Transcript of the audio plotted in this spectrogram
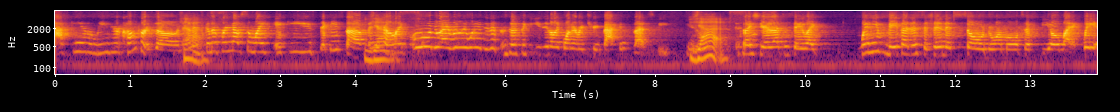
asking you to leave your comfort zone, and it's gonna bring up some like icky, sticky stuff, and you're kind of like, Yes. oh, do I really want to do this? And so it's like easy to like want to retreat back into that space. you know? Yes. So I share that to say like. When you've made that decision, it's so normal to feel like, wait,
